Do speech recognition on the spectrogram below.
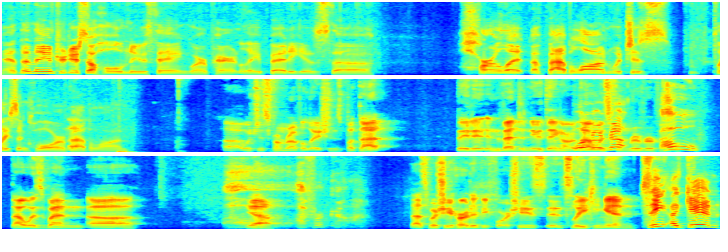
And then they introduce a whole new thing where apparently Betty is the harlot of Babylon, which is placing whore of Babylon. Uh, which is from Revelations, but that they didn't invent a new thing, or Well, that no, was no. from Rivervale. Oh, that was when, uh, yeah. I forgot. That's where she heard it before. She's it's leaking in. See, again,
